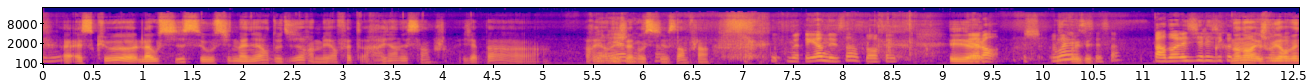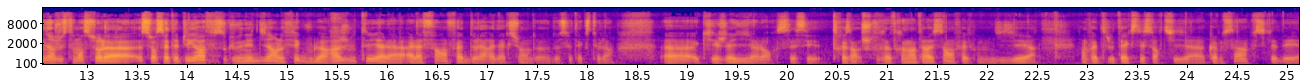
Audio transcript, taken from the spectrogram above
Euh, est-ce que là aussi, c'est aussi une manière de dire, mais en fait, rien n'est simple. Il n'y a pas Rien n'est jamais aussi simple. Hein. Mais rien n'est simple en fait. Et, euh, alors, ouais, c'est ça. Pardon, allez-y, allez-y. Non, non, et je voulais revenir justement sur, la, sur cette épigraphe, ce que vous venez de dire, le fait que vous le rajoutez à la, à la fin en fait de la rédaction de, de ce texte-là, euh, qui est jailli. Alors, c'est très, je trouve ça très intéressant en fait. Vous me disiez, en fait, le texte est sorti euh, comme ça, parce qu'il y a des,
